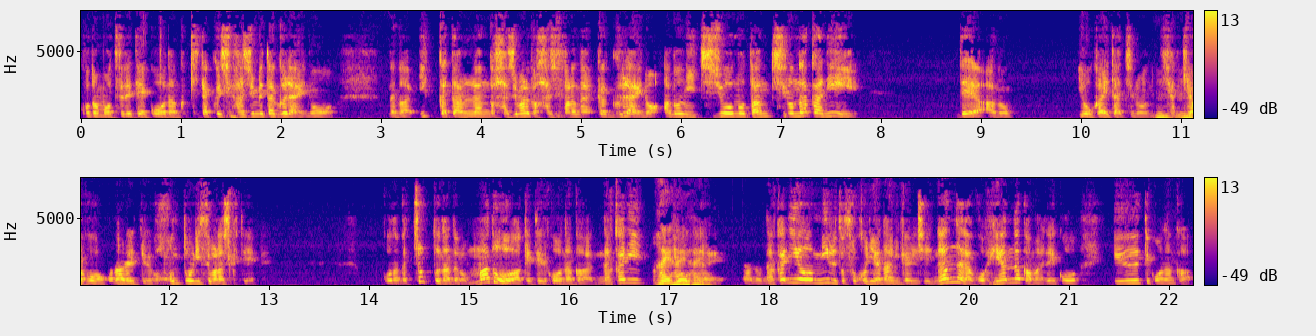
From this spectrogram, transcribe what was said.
子供を連れてこうなんか帰宅し始めたぐらいのなんか一家団らんが始まるか始まらないかぐらいのあの日常の団地の中にであの妖怪たちの百鬼夜行が行われるっていうのが本当に素晴らしくて、こうなんかちょっとなんだろう窓を開けてこうなんか中に、はいはいはいあの中庭を見るとそこには何かいるしなんならこう部屋の中までこうビューってこうなんか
